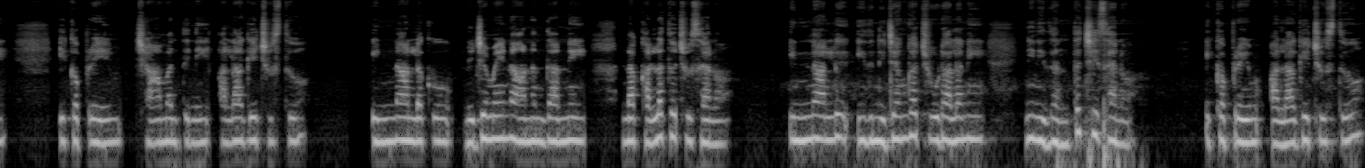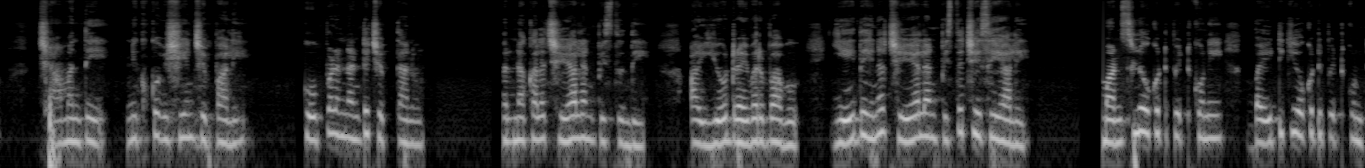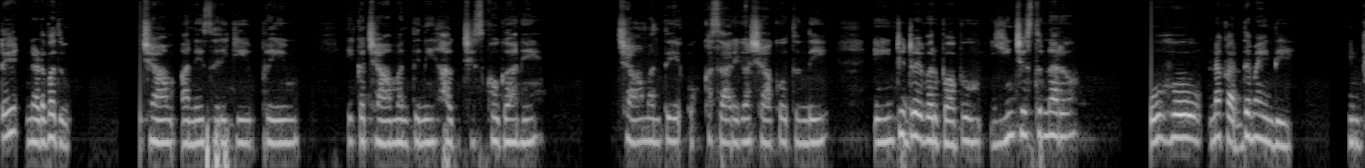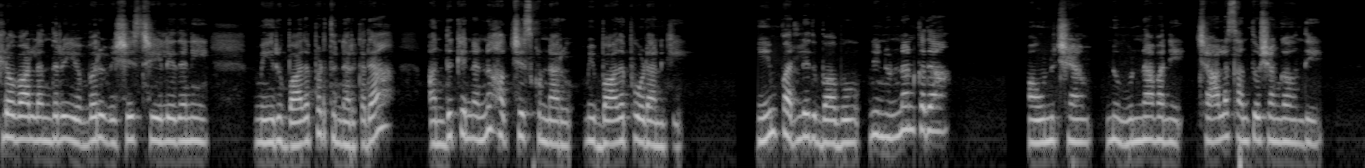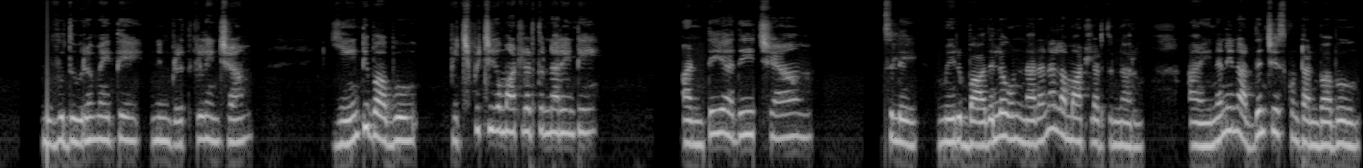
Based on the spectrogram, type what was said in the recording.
ఇక ప్రేమ్ చామంతిని అలాగే చూస్తూ ఇన్నాళ్ళకు నిజమైన ఆనందాన్ని నా కళ్ళతో చూశాను. ఇన్నాళ్ళు ఇది నిజంగా చూడాలని నేను ఇదంతా చేశాను. ఇక ప్రేమ్ అలాగే చూస్తూ చామంతి నీకు ఒక విషయం చెప్పాలి. కోప్పడనంటే చెప్తాను. మరి నాకు అలా చేయాలనిపిస్తుంది. అయ్యో డ్రైవర్ బాబు ఏదైనా చేయాలనిపిస్తే చేసేయాలి. మనసులో ఒకటి పెట్టుకొని బయటికి ఒకటి పెట్టుకుంటే నడవదు. చామ్ అనేసరికి ప్రేమ్ ఇక చామంతిని హగ్ చేసుకోగానే చామంతి ఒక్కసారిగా షాక్ అవుతుంది. ఏంటి డ్రైవర్ బాబు ఏం చేస్తున్నారు? ఓహో నాకు అర్థమైంది. ఇంట్లో వాళ్ళందరూ ఎవ్వరు విషెస్ చేయలేదని మీరు బాధపడుతున్నారు కదా? అందుకే నన్ను హక్ చేసుకున్నారు మీ బాధపోవడానికి ఏం పర్లేదు బాబు నేనున్నాను కదా? అవును శ్యామ్ నువ్వున్నావని చాలా సంతోషంగా ఉంది. నువ్వు దూరం అయితే నేను బ్రతకలేను ఏంటి బాబు? పిచ్చి పిచ్చిగా మాట్లాడుతున్నారేంటి? అంటే అది చామ్ అసలే మీరు బాధలో ఉన్నారని అలా మాట్లాడుతున్నారు. అయినా నేను అర్థం చేసుకుంటాను బాబు.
